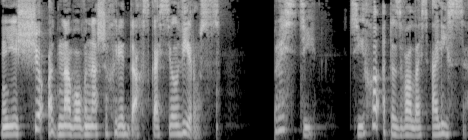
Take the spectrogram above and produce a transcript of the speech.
«Еще одного в наших рядах скосил вирус». «Прости», — тихо отозвалась Алиса.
